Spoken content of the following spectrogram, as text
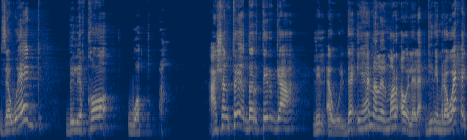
زواج بلقاء وطء عشان تقدر ترجع للأول ده إهانة للمرأة ولا لأ؟ دي نمرة واحد.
